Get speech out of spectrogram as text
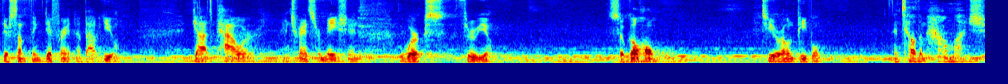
there's something different about you. God's power and transformation works through you. So go home to your own people and tell them how much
